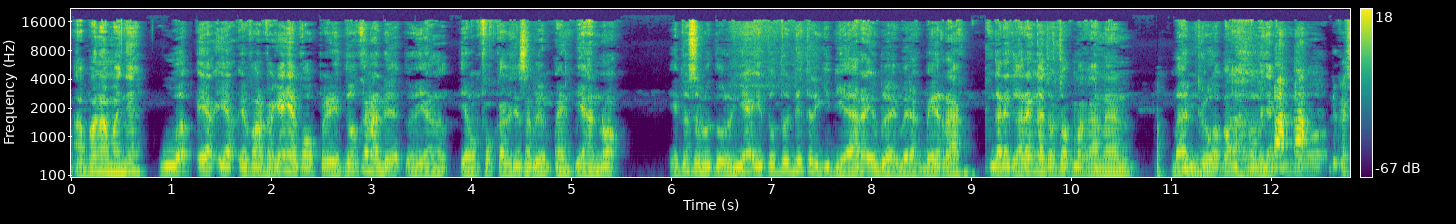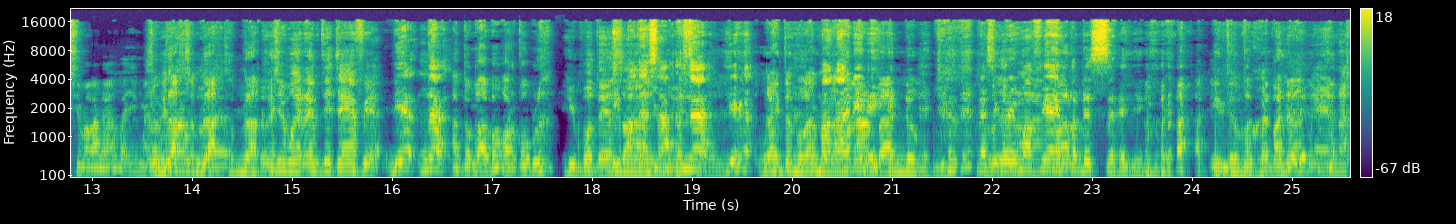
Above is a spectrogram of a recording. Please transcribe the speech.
apa namanya gua ya ya, ya fun fact-nya yang koplen itu kan ada tuh yang yang vokalisnya sambil main piano itu sebetulnya itu tuh dia tuh lagi diare ya belai berak-berak gara-gara nggak cocok makanan Bandung apa nggak banyak Indo Lu kasih makan apa? Lu Seblak, gua- seblak. Lu kasih makan MCCF ya? dia enggak Atau enggak apa warkop lu? Hipotesa. hipotesa enggak dia nggak Enggak itu bukan Makan makanan ini. Bandung. nasi goreng mafia yang pedes aja itu bukan. Padahal nggak enak.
